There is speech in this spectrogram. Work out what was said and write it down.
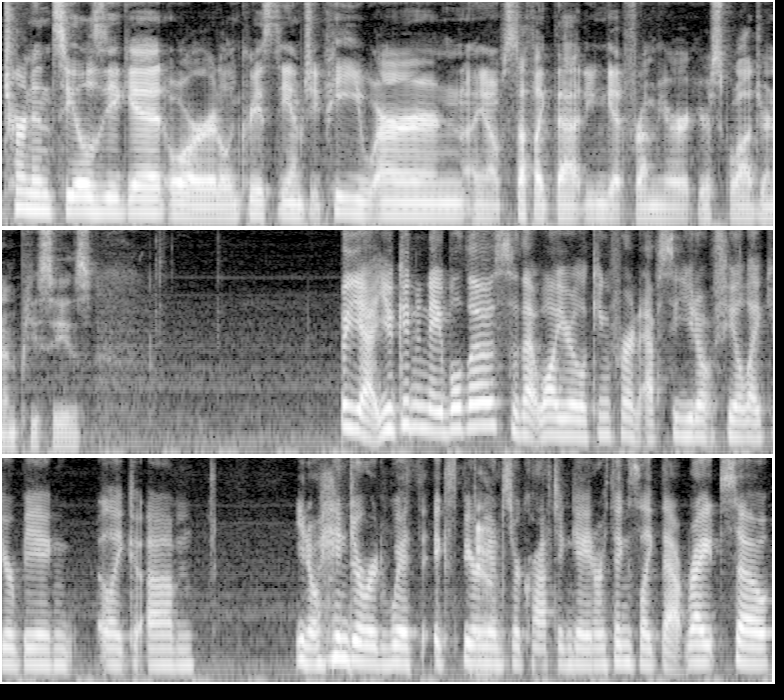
turn-in seals you get, or it'll increase the MGP you earn. You know stuff like that you can get from your your squadron NPCs. but yeah, you can enable those so that while you're looking for an FC, you don't feel like you're being like um you know hindered with experience or crafting gain or things like that, right? So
